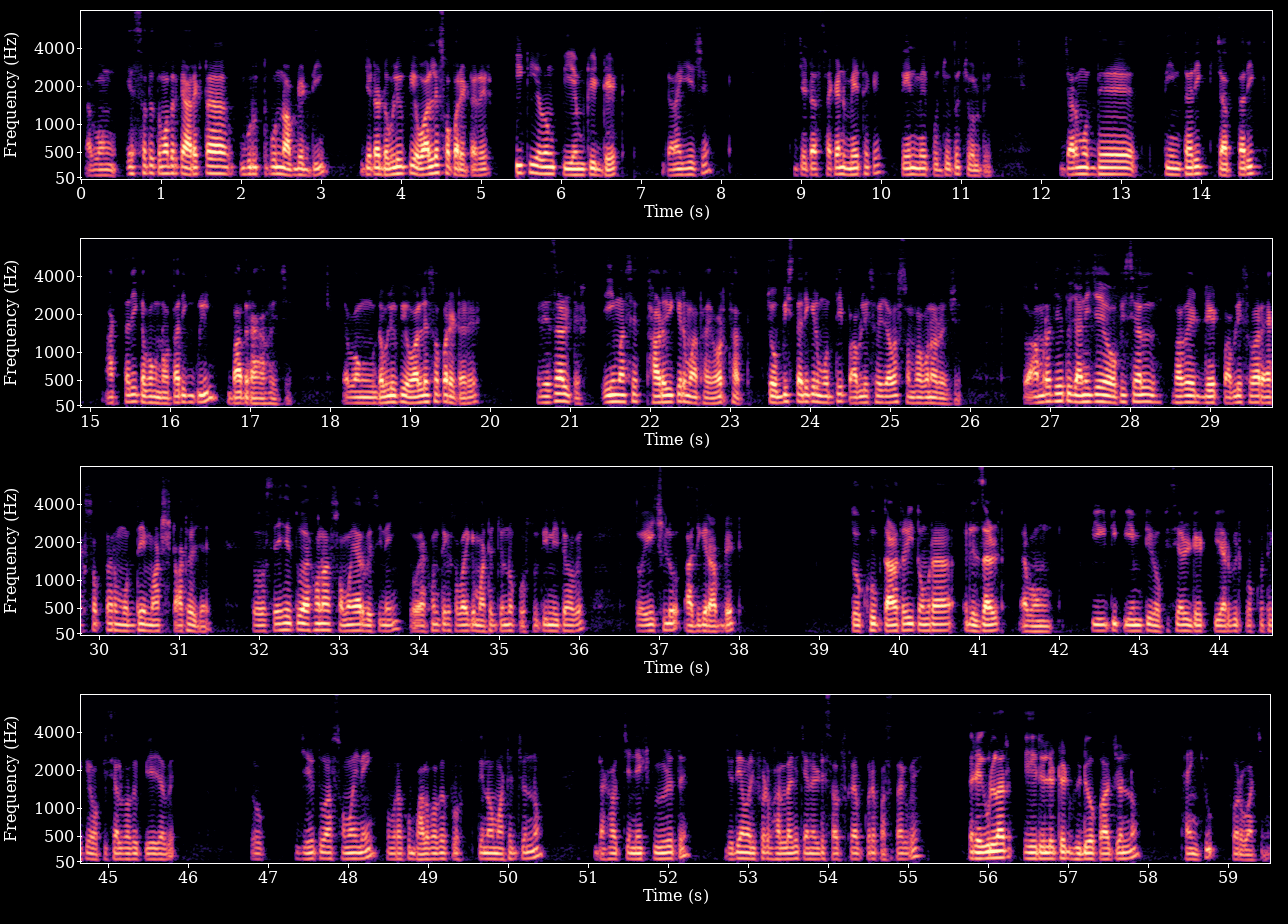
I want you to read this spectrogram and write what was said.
এবং এর সাথে তোমাদেরকে আরেকটা গুরুত্বপূর্ণ আপডেট দিই, যেটা ডব্লিউপি ওয়ারলেস অপারেটরের পিটি এবং পিএমটি ডেট জানা গিয়েছে। যেটা সেকেন্ড মে থেকে টেন মে পর্যন্ত চলবে। যার মধ্যে তিন তারিখ, চার তারিখ, আট তারিখ এবং ন তারিখগুলি বাদ রাখা হয়েছে। এবং ডব্লিউপি ওয়ারলেস অপারেটরের রেজাল্টের এই মাসের থার্ড উইকের মাথায় অর্থাৎ চব্বিশ তারিখের মধ্যেই পাবলিশ হয়ে যাওয়ার সম্ভাবনা রয়েছে। তো আমরা যেহেতু জানি যে অফিসিয়ালভাবে ডেট পাবলিশ হওয়ার এক সপ্তাহের মধ্যেই মাঠ স্টার্ট হয়ে যায়, তো সেহেতু এখন আর সময় আর বেশি নেই। তো এখন থেকে সবাইকে মাঠের জন্য প্রস্তুতি নিতে হবে। তো এই ছিল আজকের আপডেট তো খুব তাড়াতাড়ি তোমরা রেজাল্ট এবং পিইটি পিএমটির অফিসিয়াল ডেট পিআরবির পক্ষ থেকে অফিসিয়ালভাবে পেয়ে যাবে। তো যেহেতু আর সময় নেই, তোমরা খুব ভালোভাবে প্রস্তুতি নাও মাঠের জন্য। দেখা হচ্ছে নেক্সট ভিডিওতে যদি আমার রিপোর্ট ভালো লাগে চ্যানেলটি সাবস্ক্রাইব করে পাশে থাকবে। রেগুলার এই রিলেটেড ভিডিও পাওয়ার জন্য থ্যাংক ইউ ফর ওয়াচিং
